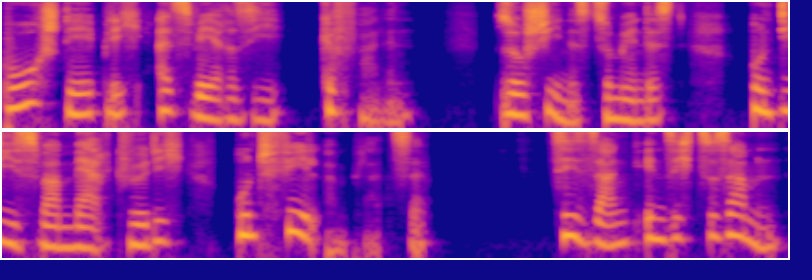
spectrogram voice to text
buchstäblich, als wäre sie gefallen. So schien es zumindest, und dies war merkwürdig und fehl am Platze. Sie sank in sich zusammen,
